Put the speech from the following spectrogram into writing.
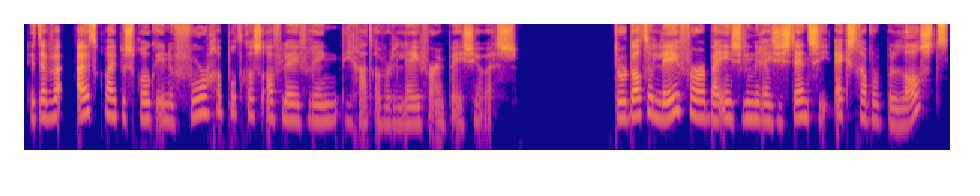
Dit hebben we uitgebreid besproken in de vorige podcastaflevering, die gaat over de lever en PCOS. Doordat de lever bij insulineresistentie extra wordt belast,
